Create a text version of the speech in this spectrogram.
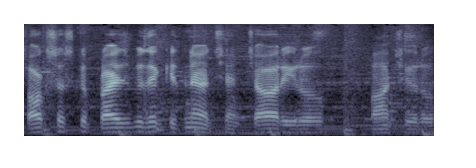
सॉक्सेस के प्राइस भी देख कितने अच्छे हैं, चार हीरो पाँच हीरो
